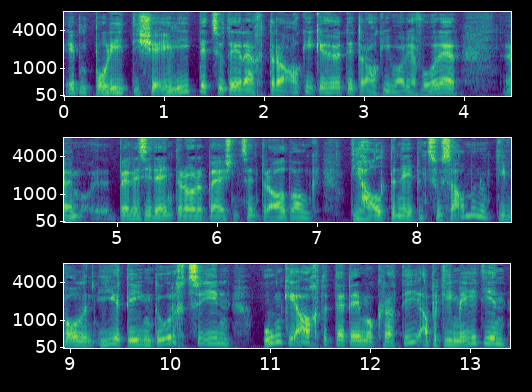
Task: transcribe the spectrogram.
eben politische Elite, zu der auch Draghi gehörte, Draghi war ja vorher ähm, Präsident der Europäischen Zentralbank, die halten eben zusammen und die wollen ihr Ding durchziehen, ungeachtet der Demokratie. Aber die Medien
